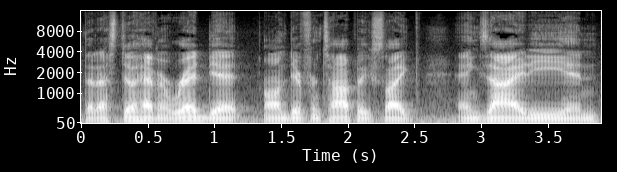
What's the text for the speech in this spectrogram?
that I still haven't read yet on different topics like anxiety and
